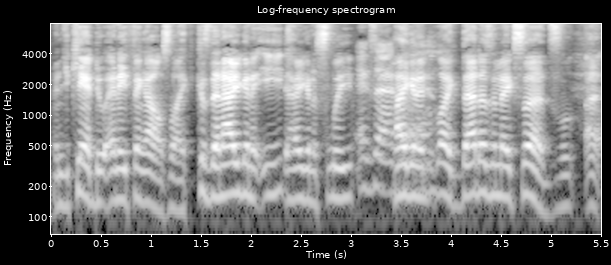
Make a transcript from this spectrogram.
and you can't do anything else. Like, because then how are you going to eat? How are you going to sleep? Exactly. How are you going to, like, that doesn't make sense. I,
